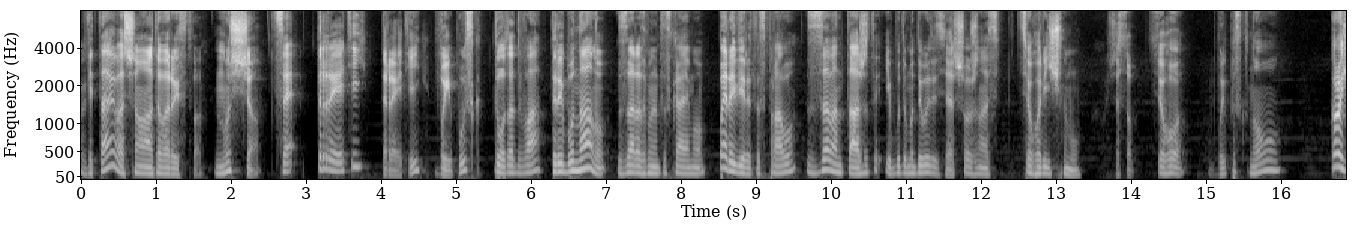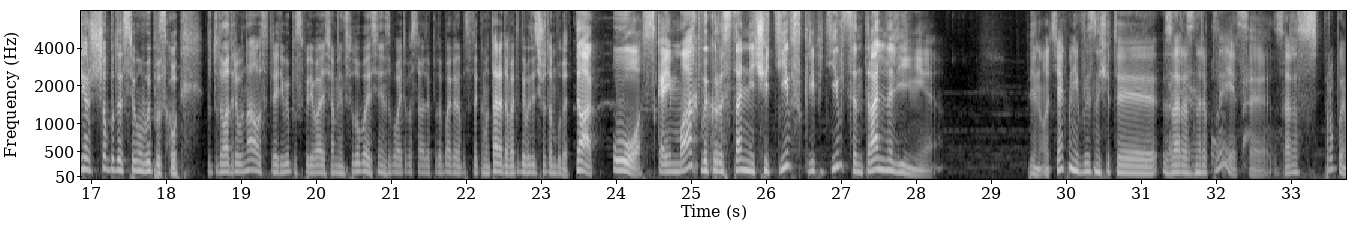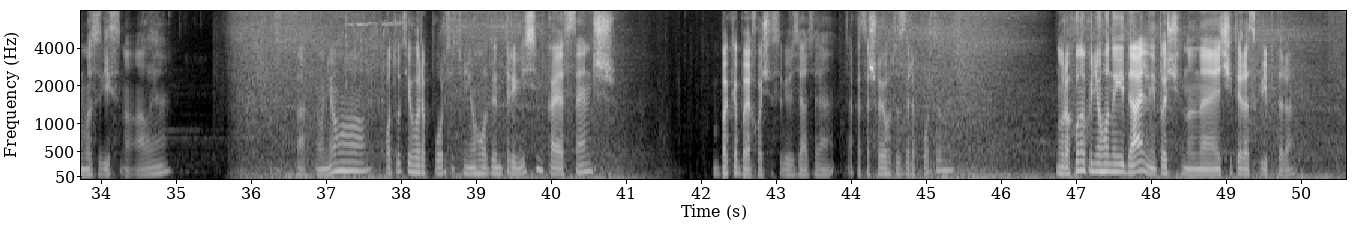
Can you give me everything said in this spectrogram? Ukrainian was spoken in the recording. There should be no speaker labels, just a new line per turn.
Вітаю вас, шановне товариство. Ну що, це третій, третій випуск Dota 2 трибуналу. Зараз ми натискаємо перевірити справу, завантажити і будемо дивитися, що ж у нас в цьогорічному стоп, цього випускному. Коротше, що буде в цьому випуску? Dota 2 трибуналу, це третій випуск. Сподіваюся, вам він сподобається. Не забувайте поставити подобайку, написати коментарі. Давайте дивитися, що там буде. Так, о, скаймах, використання читів, скриптів, центральна лінія. Блін, от як мені визначити зараз на реплеї це? Зараз спробуємо, звісно, але. Так, ну у нього. Отут його репортять, у нього 1.3.8, Кая Сенч. БКБ хоче собі взяти. Так, а це що його тут зарепортили? Ну, рахунок у нього не ідеальний, точно не 4 скриптера.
